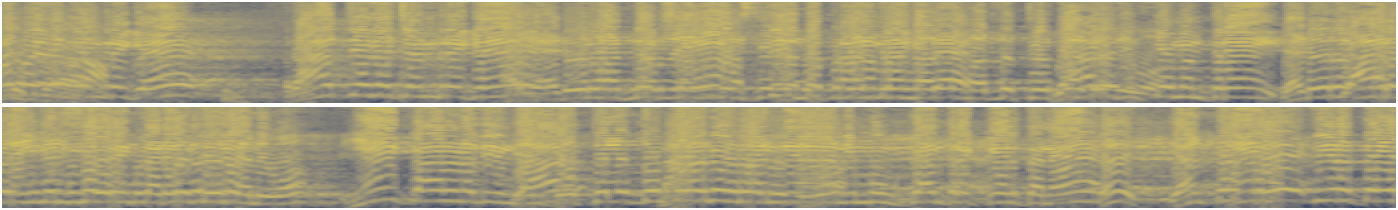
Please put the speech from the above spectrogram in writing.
ರಾಜ್ಯದ ಜನರಿಗೆ ರಾಜ್ಯದ ಜನರಿಗೆ ಮುಖ್ಯಮಂತ್ರಿ? ನೀವು. ಈ ಕಾರಣದಿಂದ? ನಿಮ್ಮ ಮುಖಾಂತರ ಕೇಳ್ತಾನೆ. ಅಸ್ಥಿರತೆಯ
